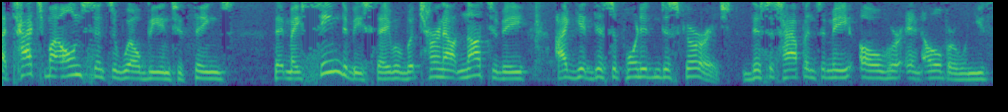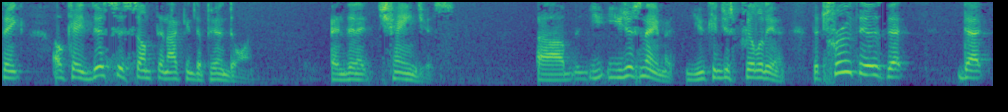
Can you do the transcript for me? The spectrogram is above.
attach my own sense of well being to things that may seem to be stable but turn out not to be, I get disappointed and discouraged. This has happened to me over and over when you think, okay, this is something I can depend on. And then it changes. Um, you, you just name it. You can just fill it in. The truth is that that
